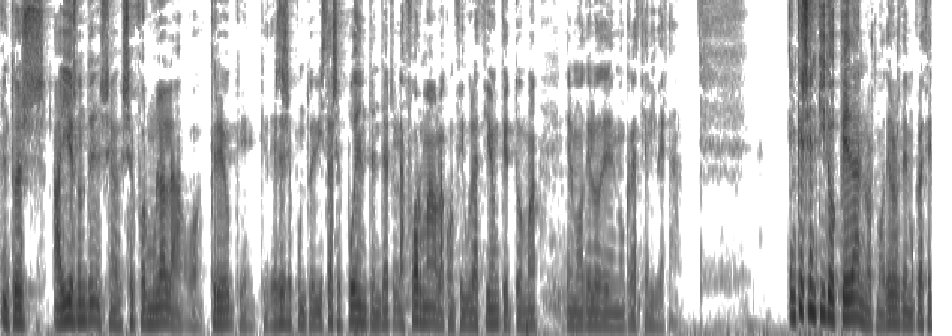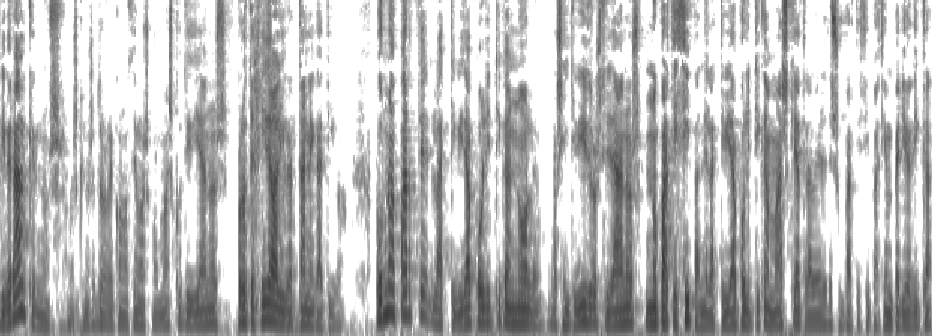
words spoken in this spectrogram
entonces ahí es donde se, formula la, o creo que, que, desde ese punto de vista se puede entender la forma o la configuración que toma el modelo de democracia liberal. ¿En qué sentido queda en los modelos de democracia liberal, que los que nosotros reconocemos como más cotidianos, protegida la libertad negativa? Por una parte, la actividad política no, los individuos, los ciudadanos, no participan de la actividad política más que a través de su participación periódica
